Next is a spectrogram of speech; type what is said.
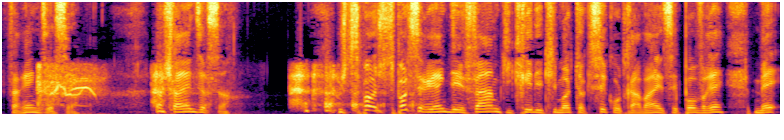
Je fais rien que dire ça. Non, je fais rien que dire ça. Je dis pas, je dis pas que c'est rien que des femmes qui créent des climats toxiques au travail, c'est pas vrai. Mais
